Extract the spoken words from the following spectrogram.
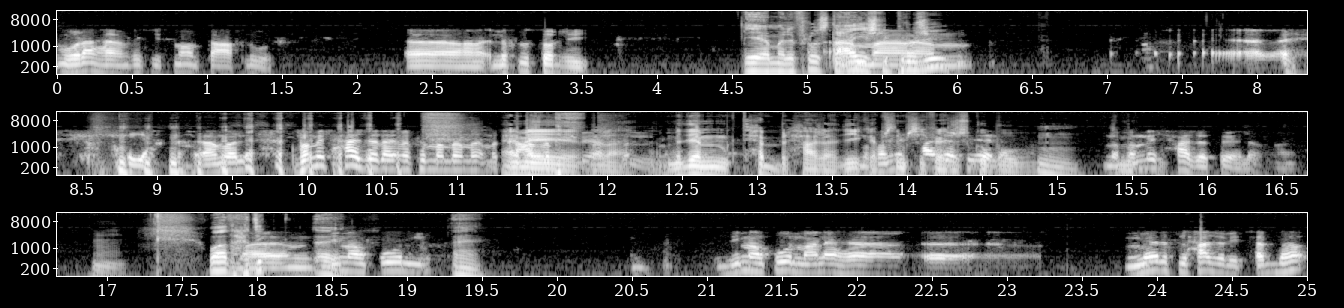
وراها investissement بتاع فلوس. آه الفلوس ترجي إيه أما الفلوس تعيش ال projet؟ فمش حاجة دائما في ما ما مادام تحب الحاجة هذيك باش تمشي فيها jusqu'au ما فماش حاجة سهله واضح ديما نقول ديما نقول معناها مارس الحاجة اللي تحبها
